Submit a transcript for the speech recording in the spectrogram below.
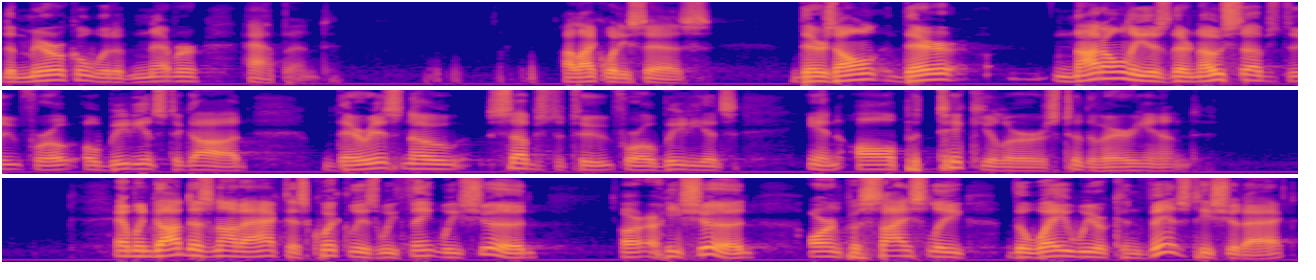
the miracle would have never happened. I like what he says. There's only, there, not only is there no substitute for obedience to God, there is no substitute for obedience in all particulars to the very end. And when God does not act as quickly as we think we should, or he should, or in precisely the way we are convinced he should act,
